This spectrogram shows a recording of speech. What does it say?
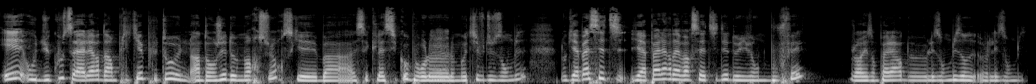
et où du coup ça a l'air d'impliquer plutôt une- un danger de morsure, ce qui est bah c'est classico pour le, Mm. le motif du zombie. Donc il y a pas cette, il y a pas l'air d'avoir cette idée de ils vont te bouffer. Genre ils ont pas l'air de les zombies, les zombies,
